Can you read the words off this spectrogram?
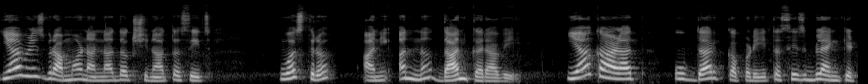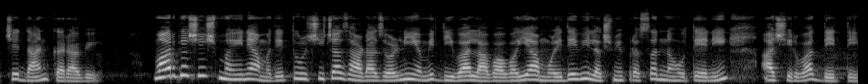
यावेळेस ब्राह्मणांना दक्षिणा तसेच वस्त्र आणि अन्न दान करावे. या काळात उबदार कपडे तसेच ब्लँकेटचे दान करावे. मार्गशीर्ष महिन्यामध्ये तुळशीच्या झाडाजवळ नियमित दिवा लावावा यामुळे देवी लक्ष्मी प्रसन्न होते आणि आशीर्वाद देते.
